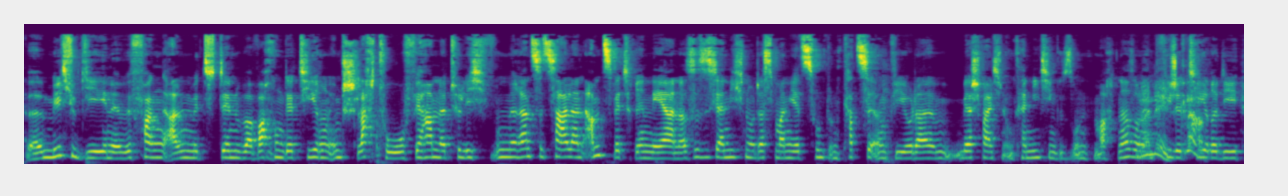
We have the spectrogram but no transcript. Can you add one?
äh, Milchhygiene. Wir fangen an mit der Überwachung der Tiere im Schlachthof. Wir haben natürlich eine ganze Zahl an Amtsveterinären. Also es ist ja nicht nur, dass man jetzt Hund und Katze irgendwie oder Meerschweinchen und Kaninchen gesund macht, ne, sondern nee, nee, viele Tiere, die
